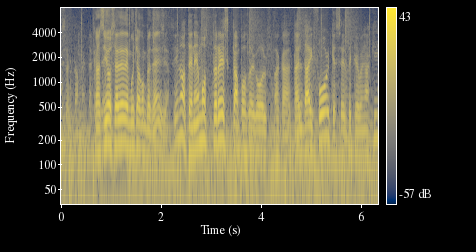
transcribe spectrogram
Exactamente. Que han sido sede de mucha competencia. Sí, no, tenemos tres campos de golf acá. Está el Die 4, que es este que ven aquí.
